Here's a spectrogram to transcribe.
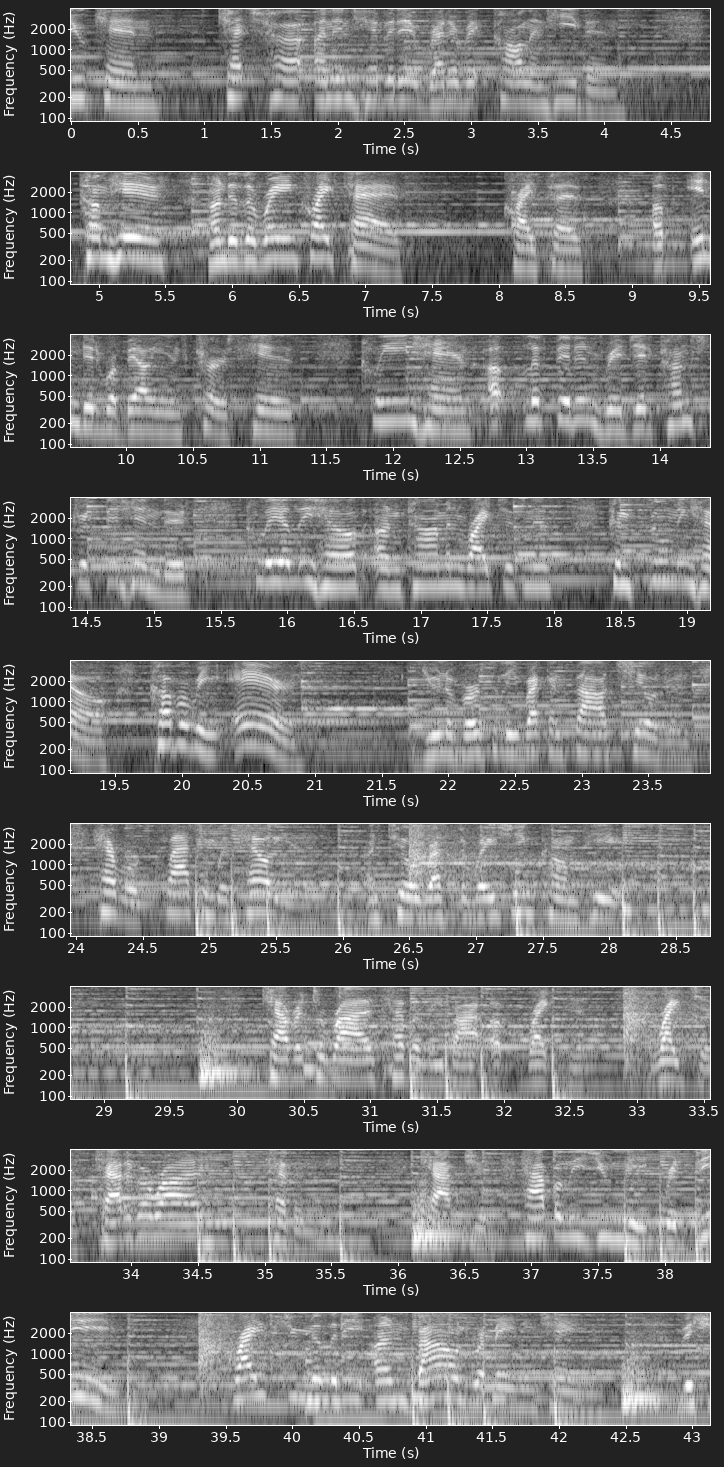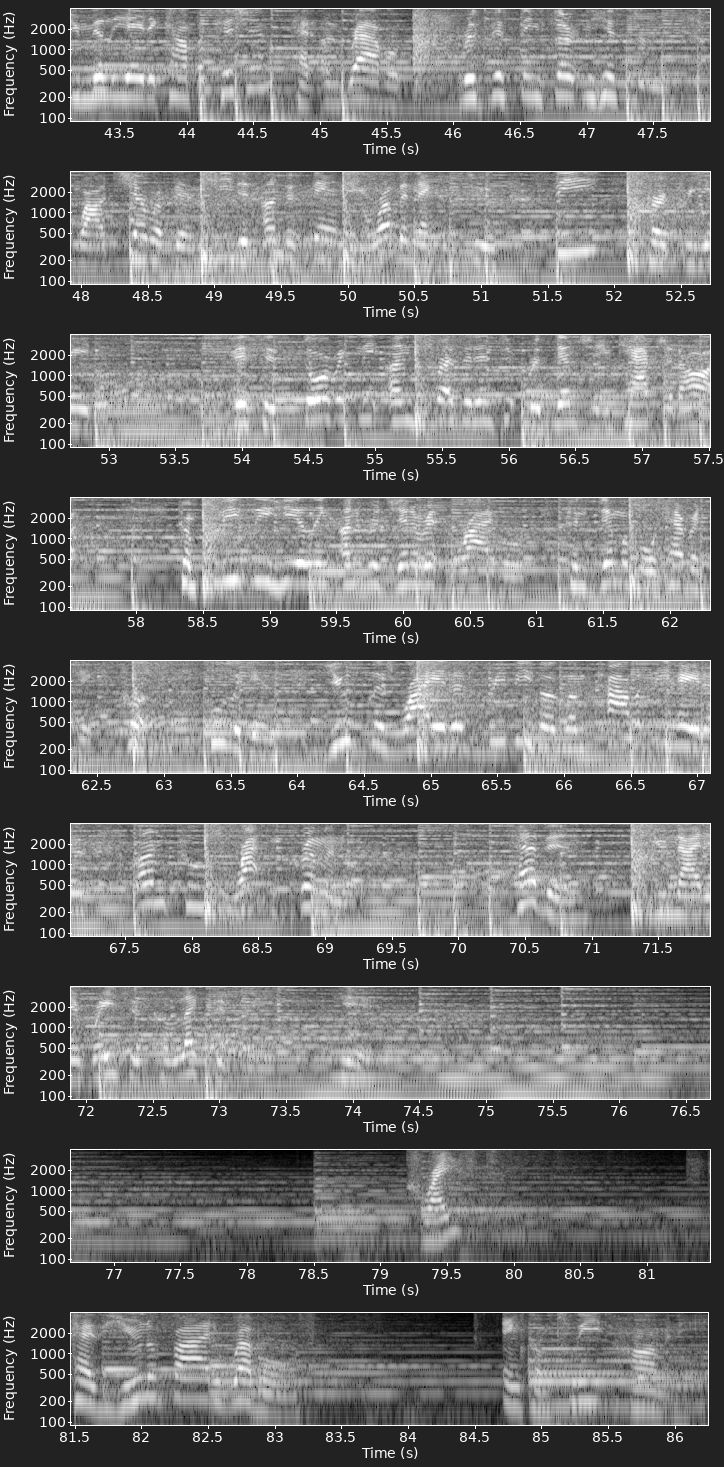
You can catch her uninhibited rhetoric calling heathens. Come here under the reign Christ has. Christ has upended rebellion's curse. His clean hands uplifted and rigid, constricted, hindered, clearly held uncommon righteousness, consuming hell, covering heirs, universally reconciled children, heralds clashing with hellions until restoration comes here. Characterized heavily by uprightness, righteous, categorized heavenly, captured, happily unique, redeemed. Christ's humility unbound remaining chains. The humiliated competition had unraveled, resisting certain history, while cherubim heeded understanding, rubbernecking to see her creator. This historically unprecedented redemption captured hearts, completely healing unregenerate rivals, condemnable heretics, crooks, hooligans, useless rioters, creepy hoodlums, cowardly haters, uncouth, rotten criminals. Heaven united races collectively here. Christ has unified rebels in complete harmony.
